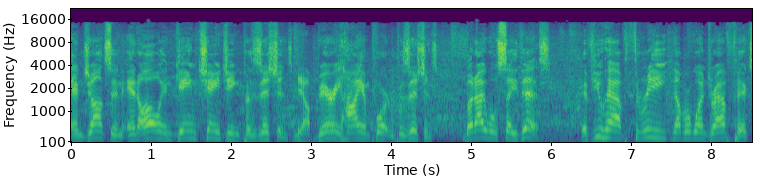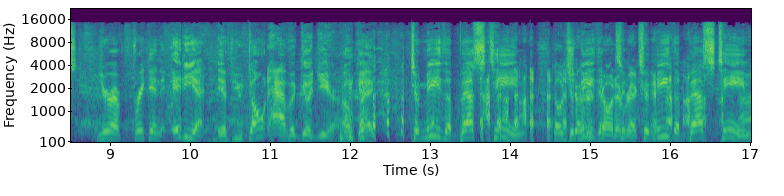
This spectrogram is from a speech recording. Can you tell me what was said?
and Johnson, and all in game changing positions. Yep. Very high important positions. But I will say this. If you have three number one draft picks, you're a freaking idiot if you don't have a good year. Okay, to me the best team. Don't to me, the, it, to- Rick. to me the best team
